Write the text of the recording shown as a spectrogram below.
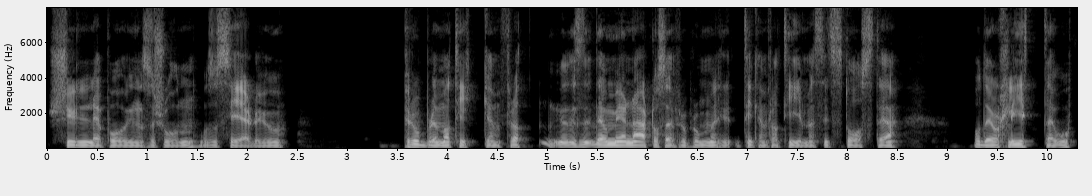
skylde på organisasjonen, og så ser du jo problematikken fra Det er jo mer nært å se fra problematikken fra teamet sitt ståsted. Og det å slite opp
